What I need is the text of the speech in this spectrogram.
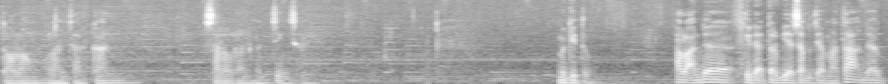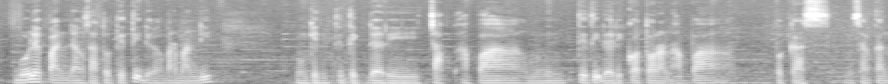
tolong lancarkan saluran kencing saya. Begitu. Kalau Anda tidak terbiasa pejam mata, Anda boleh pandang satu titik di kamar mandi. Mungkin titik dari cat apa, mungkin titik dari kotoran apa, bekas. Misalkan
